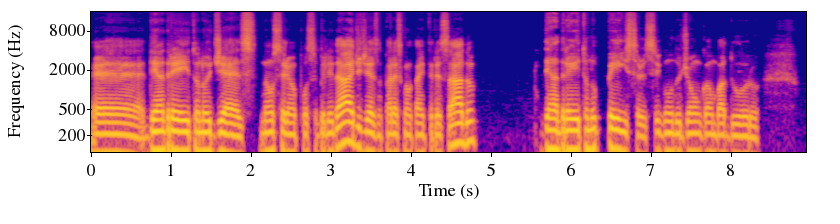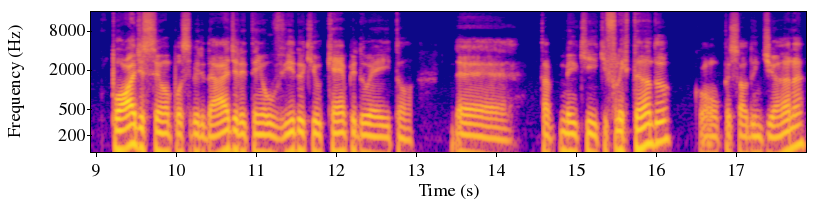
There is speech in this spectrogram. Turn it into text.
É, DeAndre Ayton no Jazz não seria uma possibilidade, o Jazz parece que não está interessado. DeAndre Ayton no Pacers, segundo John Gambadoro, pode ser uma possibilidade. Ele tem ouvido que o camp do Ayton é, tá meio que, que flertando com o pessoal do Indiana.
